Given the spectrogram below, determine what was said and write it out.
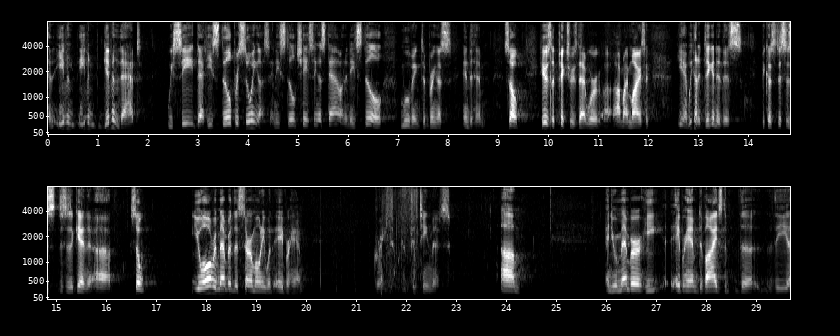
And even, even given that, we see that he's still pursuing us and he's still chasing us down and he's still moving to bring us into him. So here's the pictures that were uh, on my mind. I said, yeah, we got to dig into this because this is, this is again, uh, so you all remember the ceremony with Abraham. Great, 15 minutes. Um, and you remember he, Abraham divides the, the, the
